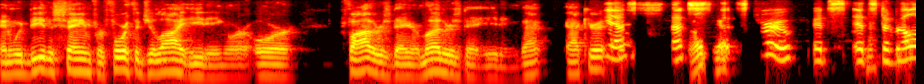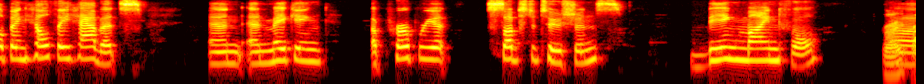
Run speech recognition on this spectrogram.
and would be the same for Fourth of July eating or or Father's Day or Mother's Day eating. That accurate? Yes, that's Okay. that's true. It's it's developing healthy habits and and making appropriate substitutions, being mindful, Right. uh,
